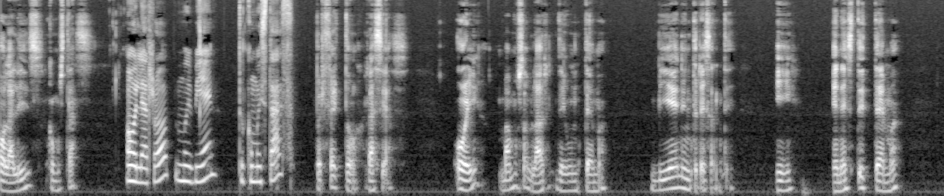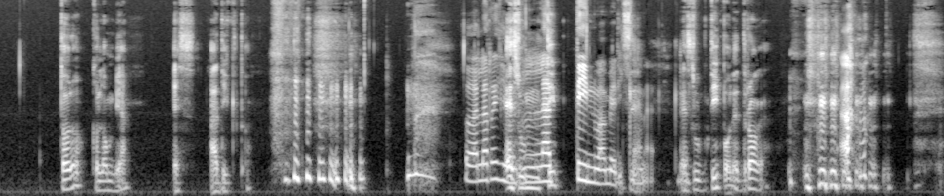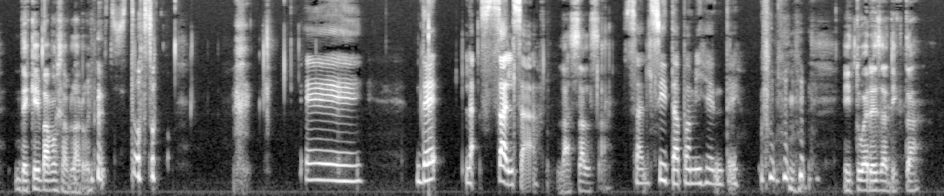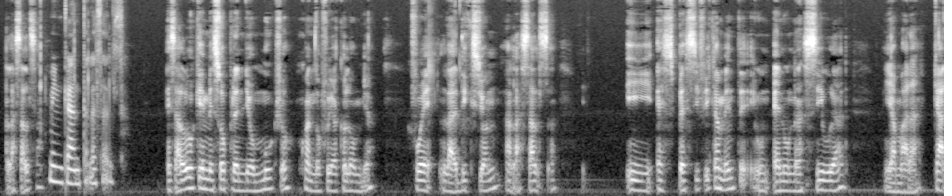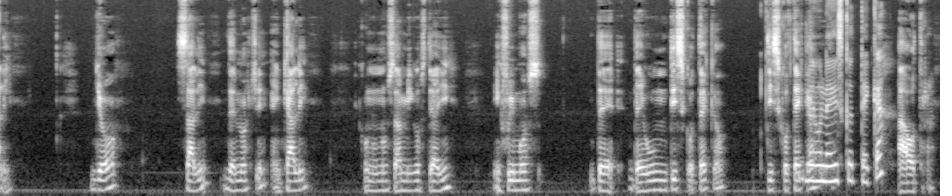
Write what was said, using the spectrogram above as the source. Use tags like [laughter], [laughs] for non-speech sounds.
Hola Liz, ¿cómo estás? Hola Rob, muy bien. ¿Tú cómo estás? Perfecto, gracias. Hoy vamos a hablar de un tema bien interesante y en este tema todo Colombia es adicto. [laughs] Toda la región Es un latinoamericana. Es un tipo de droga. [laughs] ¿De qué vamos a hablar hoy? [laughs] chistoso. Eh, de la salsa. La salsa. Salsita para mi gente. [laughs] ¿Y tú eres adicta a la salsa? Me encanta la salsa. Es algo que me sorprendió mucho cuando fui a Colombia. Fue la adicción a la salsa. Y específicamente en, en una ciudad llamada Cali. Yo salí de noche en Cali con unos amigos de ahí y fuimos de, de un discoteca, discoteca De una discoteca. a otra.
